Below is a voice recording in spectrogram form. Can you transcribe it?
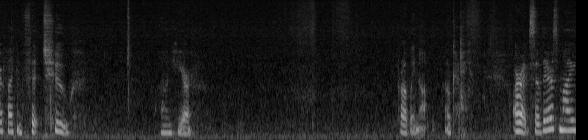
Wonder if I can fit two on here. Probably not. Okay. All right, so there's my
